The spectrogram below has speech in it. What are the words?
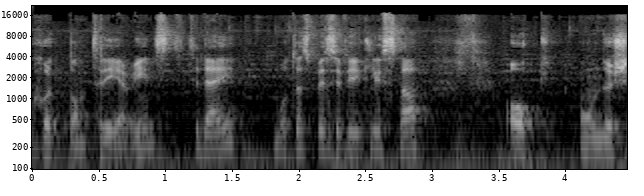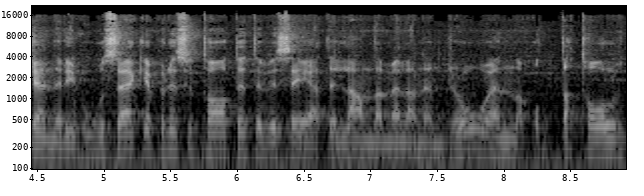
17-3 vinst till dig mot en specifik lista. Och om du känner dig osäker på resultatet, det vill säga att det landar mellan en draw, en 8-12,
